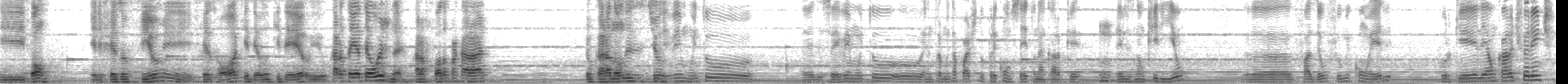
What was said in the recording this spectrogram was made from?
E, bom, ele fez o filme, fez rock, deu no que deu, e o cara tá aí até hoje, né? O cara foda pra caralho. E o cara não Isso desistiu. aí vem muito. é, Isso aí vem muito. Entra muita parte do preconceito, né, cara? Porque eles não queriam ah, fazer o filme com ele porque ele é um cara diferente.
